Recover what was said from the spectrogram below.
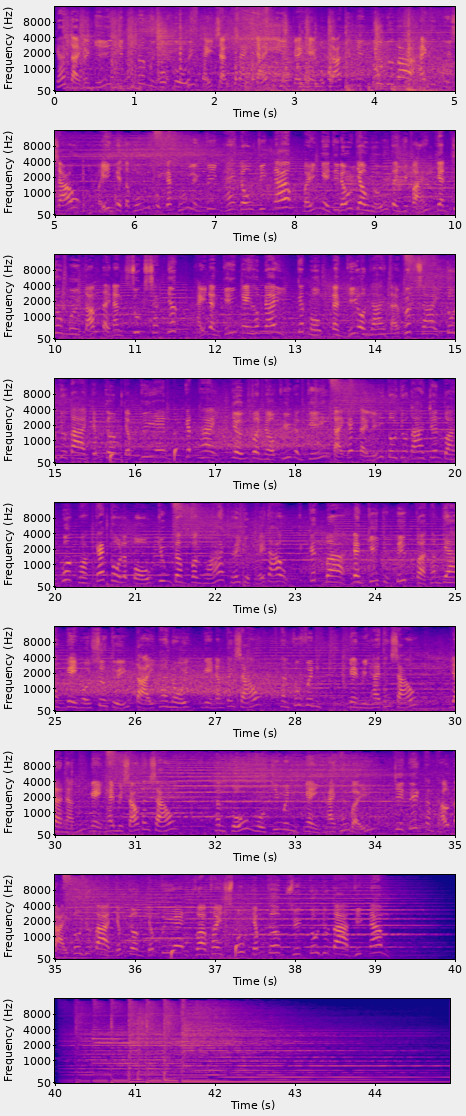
Các tài năng nhí 9 đến 11 tuổi, hãy sẵn sàng trải nghiệm trải nghiệm bóng đá thiếu niên Toyota 2010 2016. 7 ngày tập huấn cùng các huấn luyện viên hàng đầu Việt Nam. 7 ngày thi đấu giao hữu tại Nhật Bản dành cho 18 tài năng xuất sắc nhất. Hãy đăng ký ngay hôm nay. Cách 1. Đăng ký online tại website toyota.com.vn. Cách 2. Nhận và nộp phiếu đăng ký tại các đại lý Toyota trên toàn quốc hoặc các câu lạc bộ, trung tâm văn hóa, thể dục thể thao. Cách 3. Đăng ký trực tiếp và tham gia ngày hội sơ tuyển tại Hà Nội ngày 5 tháng 6, thành phố Vinh ngày 12 tháng 6, Đà Nẵng ngày 26 tháng 6, thành phố Hồ Chí Minh ngày 2 tháng 7. Chi tiết tham khảo tại toyota.com.vn và facebook.com duyệt Toyota Việt Nam.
